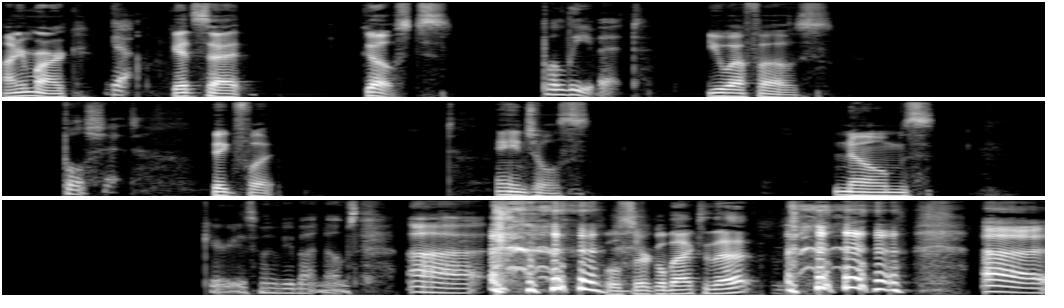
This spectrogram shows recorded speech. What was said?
on your mark, Yeah. get set. Ghosts, Believe it. UFOs, Bullshit. Bigfoot, angels, gnomes. Scariest movie about gnomes. Uh, We'll circle back to that. uh,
